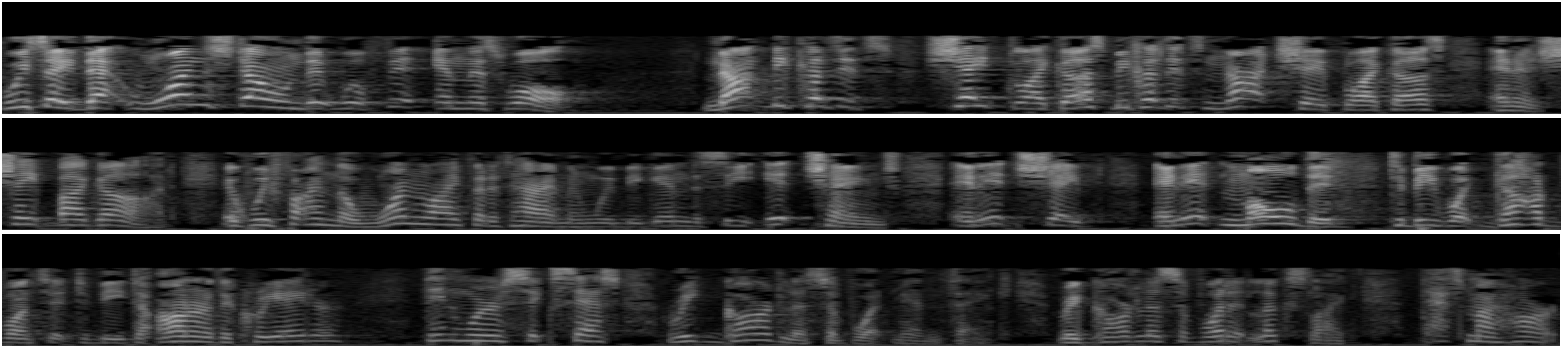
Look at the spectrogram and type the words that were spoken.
We say that one stone that will fit in this wall. Not because it's shaped like us, because it's not shaped like us, and it's shaped by God. If we find the one life at a time and we begin to see it change, and it shaped, and it molded to be what God wants it to be, to honor the Creator, then we're a success regardless of what men think, regardless of what it looks like. That's my heart.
